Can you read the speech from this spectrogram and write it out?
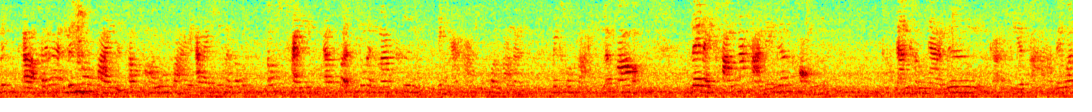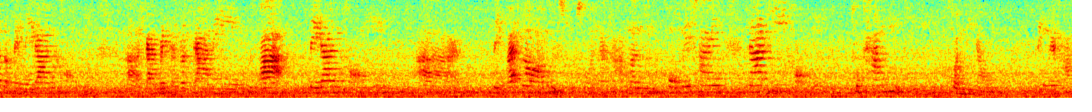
ลึกเอ่อเขาเรียกว่าลึกลงไปหรือซับซ้อนลงไปอะไรที่มันต้องต้องใช้ effort ที่มันมากขึ้นอย่าง CSR ไม่ว่าจะเป็นในด้านของอการบริหารจัดการเองหรือว่าในด้านของอสิ่งแวดล้อมหรือชุมชนนะคะมันคงไม่ใช่หน้าที่ของทุกท่านที่อยู่ที่คนเดียวจริงไหมคะ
